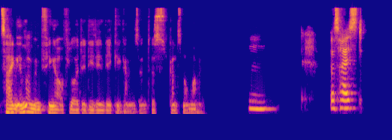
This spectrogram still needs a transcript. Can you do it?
zeigen immer mit dem Finger auf Leute, die den Weg gegangen sind. Das ist ganz normal. Hm. Das heißt,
